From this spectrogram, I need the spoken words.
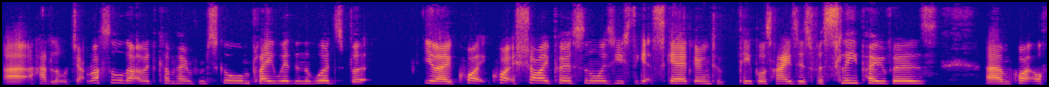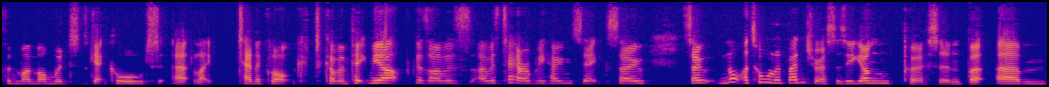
uh, I had a little Jack Russell that I would come home from school and play with in the woods, but you know, quite quite a shy person. Always used to get scared going to people's houses for sleepovers. Um, quite often, my mum would get called at like ten o'clock to come and pick me up because I was I was terribly homesick. So so not at all adventurous as a young person, but um,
